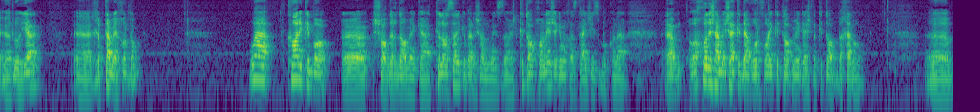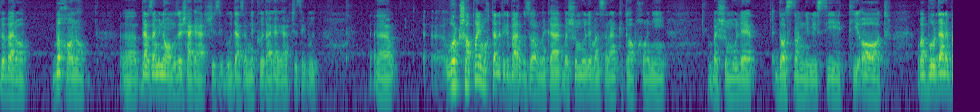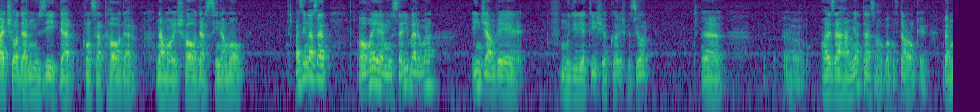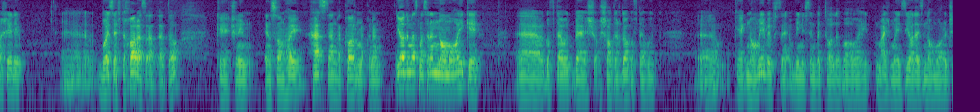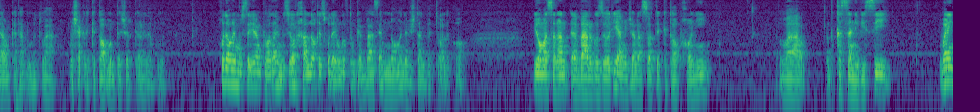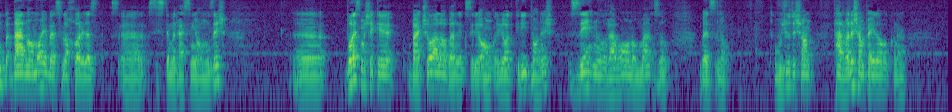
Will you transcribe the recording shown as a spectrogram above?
روحیه غبطه میخوردم. و کاری که با شاگردا می‌کرد کلاسایی که برشان میذاشت کتابخانه که می‌خواست تجهیز بکنه و خودش همیشه که در غرفه های کتاب میگشت و کتاب بخر و ببر و بخوان در زمین آموزش اگر هر چیزی بود در زمین کودک اگر چیزی بود. ورکشاپ های مختلفی که برگزار می‌کرد به شمول مثلا کتابخانی به شمول داستان نویسی تئاتر و بردن بچه ها در موزیک در کنسرت ها در نمایش ها در سینما. از این نظر آقای موسوی برای من این جنبه مدیریتیش یا کارش بسیار های اهمیت هست و گفتم که بر من خیلی باعث افتخار است حتی که چنین انسان های هستن و کار می‌کنن. یادم است مثلا نامه هایی که گفته بود به شاگردا گفته بود که یک نامه بنویسین به طالبا و مجموعه زیاد از نامه را جمع کرده بود و به شکل کتاب منتشر کرده بود. خود آقای موسیقی هم که آدم بسیار خلاق است خود گفتم که بحث هم نامه نوشتن به طالبا یا مثلا برگزاری همین جلسات کتابخانی و قصه نویسی و این برنامه های به اصلاح خارج از سیستم رسمی آموزش باعث میشه که بچه ها علاوه بر یک سری یادگیری دانش ذهن و روان و مغز و به اصلاح وجودشان پرورش هم پیدا بکنن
